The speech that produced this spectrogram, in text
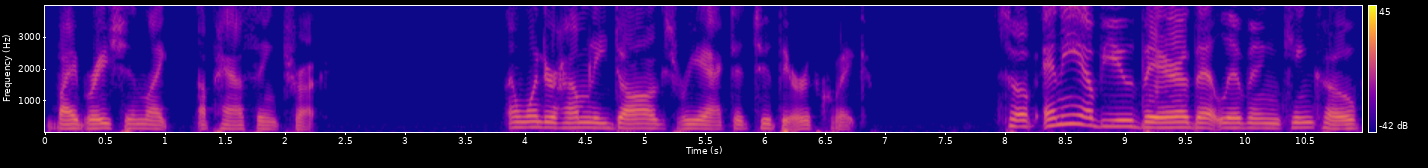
vibration like a passing truck. I wonder how many dogs reacted to the earthquake. So if any of you there that live in King Cove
